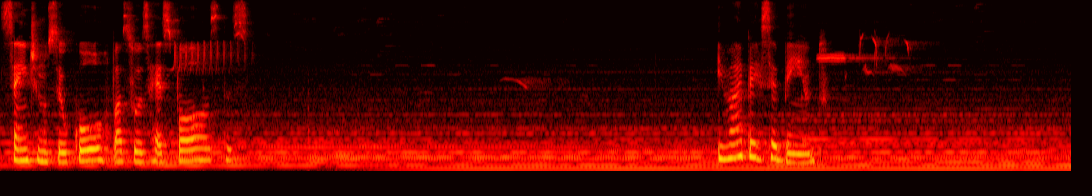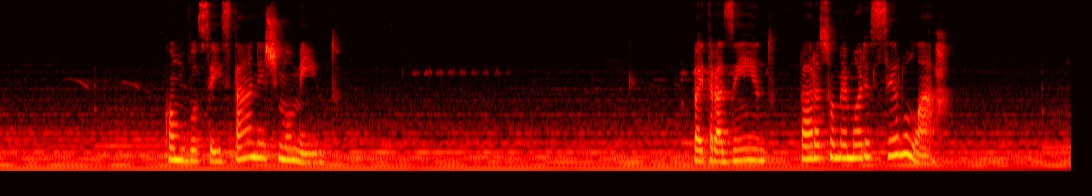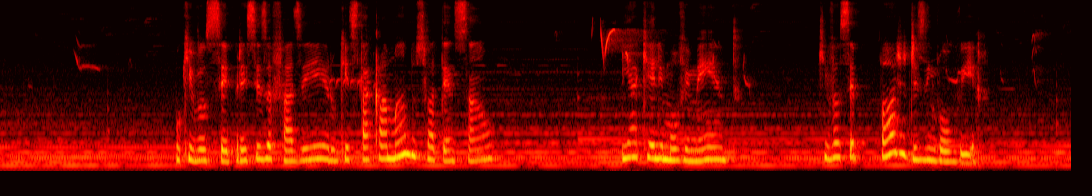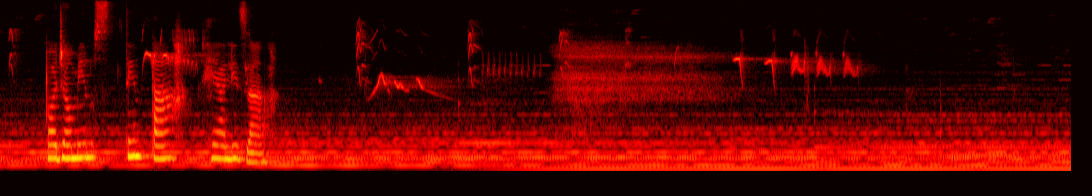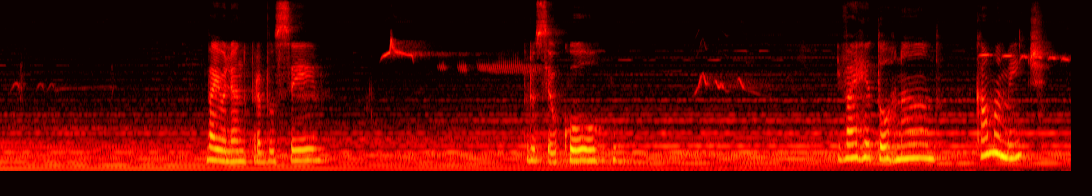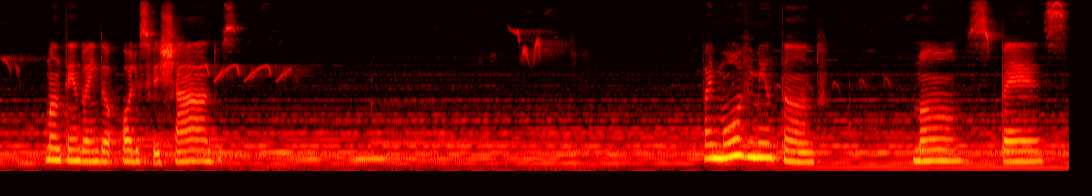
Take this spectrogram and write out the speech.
Sente no seu corpo as suas respostas e vai percebendo. Como você está neste momento. Vai trazendo para a sua memória celular o que você precisa fazer, o que está clamando sua atenção e aquele movimento que você pode desenvolver, pode ao menos tentar realizar. Vai olhando para você, para o seu corpo e vai retornando calmamente, mantendo ainda olhos fechados. Vai movimentando mãos, pés,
